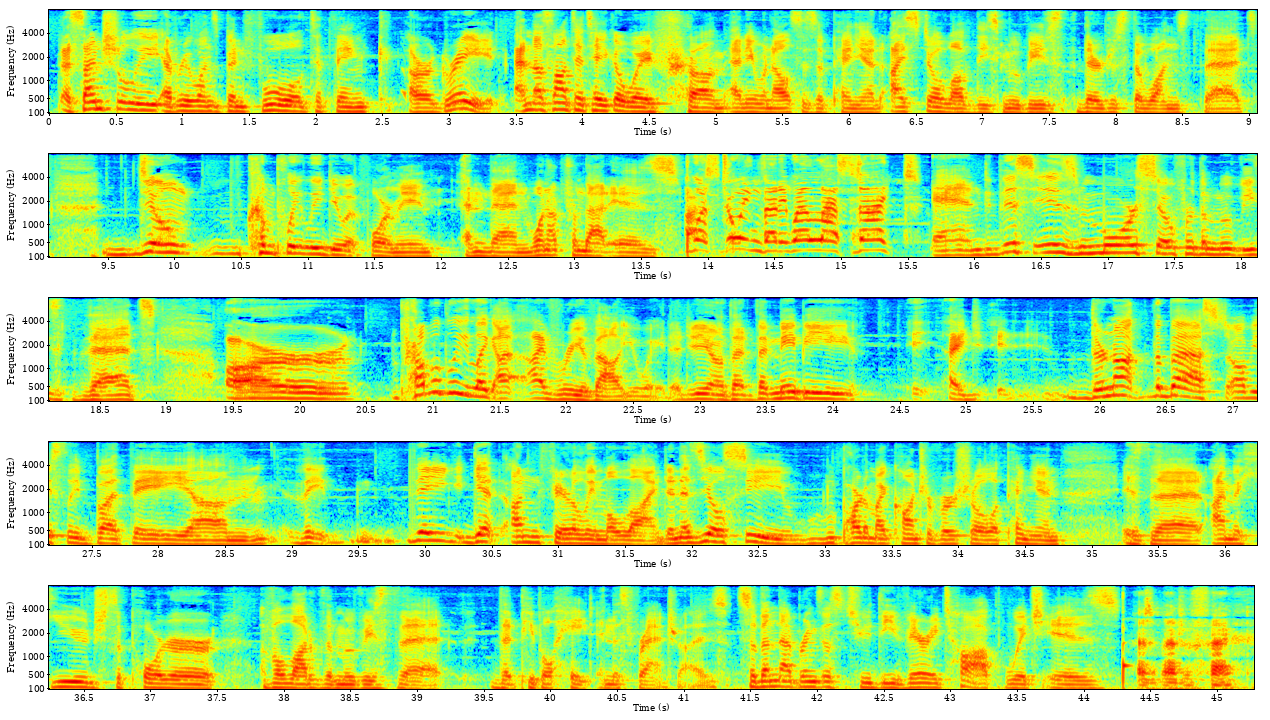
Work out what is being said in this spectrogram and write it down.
essentially everyone's been fooled to think are great. And that's not to take away from anyone else's opinion. I still love these movies. They're just the ones that don't completely do it for me. And then one up from that is I Was doing very well last night. and this is more so for the movies that are probably like I, I've reevaluated. You know that that maybe I, they're not the best, obviously, but they um, they they get unfairly maligned. And as you'll see, part of my controversial opinion is that I'm a huge supporter of a lot of the movies that that people hate in this franchise. So then that brings us to the very top, which is As a matter of fact,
